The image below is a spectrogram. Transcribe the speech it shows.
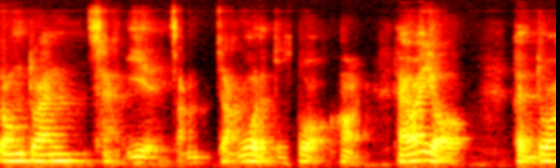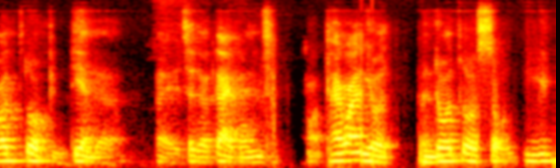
终端产业掌掌握的不错哈。台湾有很多做笔电的，哎，这个代工厂哦。台湾有很多做手机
